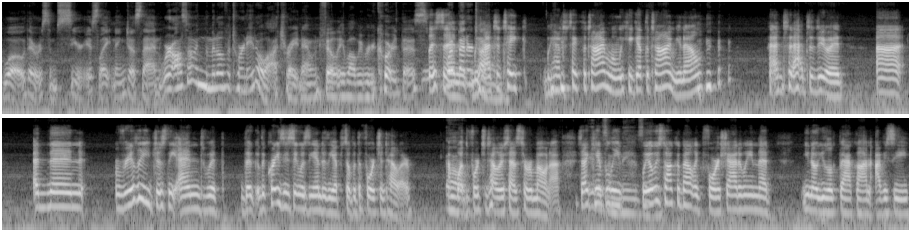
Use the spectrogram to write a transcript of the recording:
Whoa, there was some serious lightning just then. We're also in the middle of a tornado watch right now in Philly while we record this. Listen, what better we had to take we had to take the time when we could get the time, you know. had to had to do it, uh, and then really just the end with the the craziest thing was the end of the episode with the fortune teller and what Oh. the fortune teller says to Ramona. So I It can't believe we always talk about like foreshadowing that. You know, you look back on obviously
